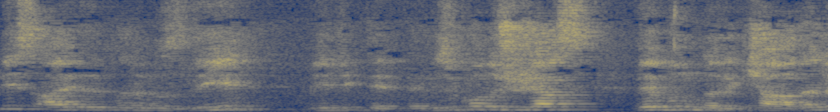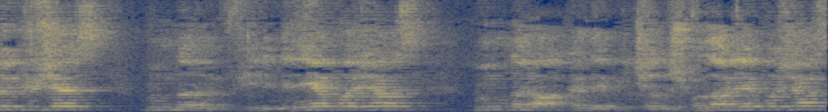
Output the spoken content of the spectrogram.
Biz ayrılıklarımız değil, birlikteliklerimizi konuşacağız ve bunları kağıda dökeceğiz. Bunların filmini yapacağız. Bunları akademik çalışmalar yapacağız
